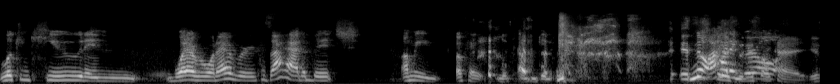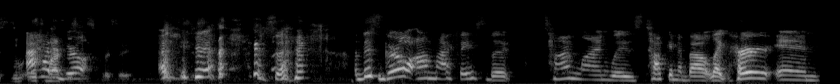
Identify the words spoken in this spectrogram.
looking cute and whatever whatever because i had a bitch i mean okay i'm getting It's no, I had a girl. It's okay. It's, it's I had a girl. so, this girl on my Facebook timeline was talking about like her and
